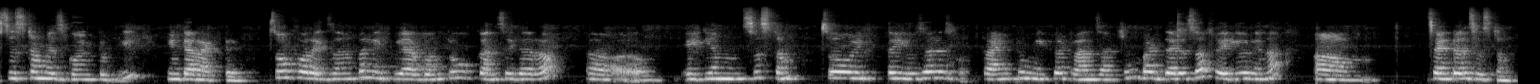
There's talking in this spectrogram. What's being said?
system is going to be interacted. So for example, if we are going to consider a uh, ATM system, so if the user is trying to make a transaction, but there is a failure in a um, central system.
